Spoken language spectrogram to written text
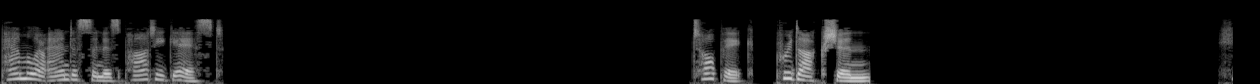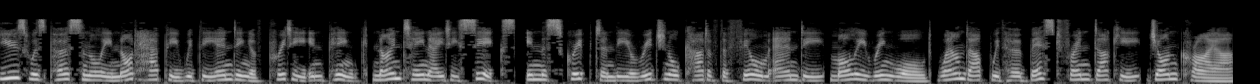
Pamela Anderson as Party Guest. Production Hughes was personally not happy with the ending of Pretty in Pink 1986. .In the script and the original cut of the film Andy Molly Ringwald wound up with her best friend Ducky Jon Cryer.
